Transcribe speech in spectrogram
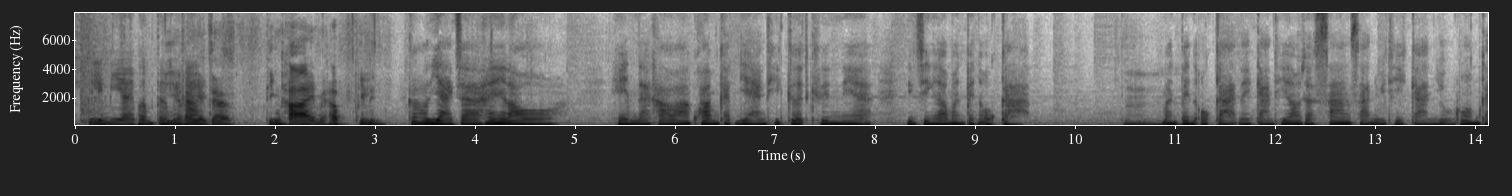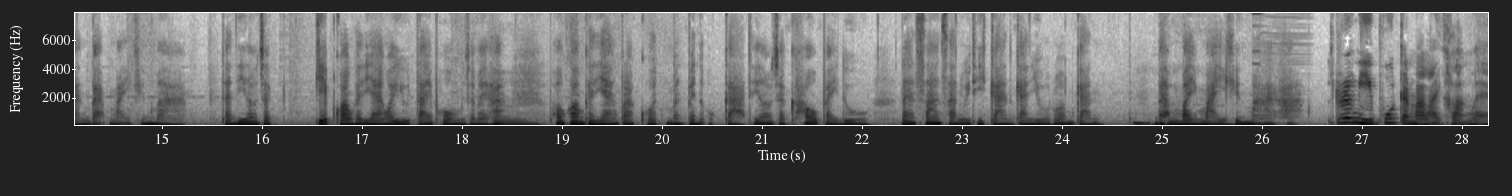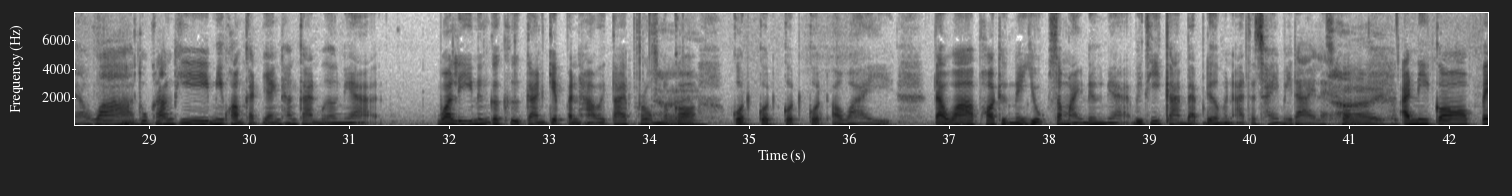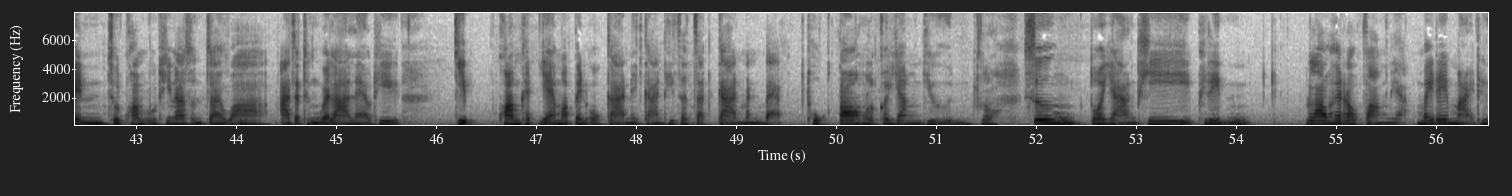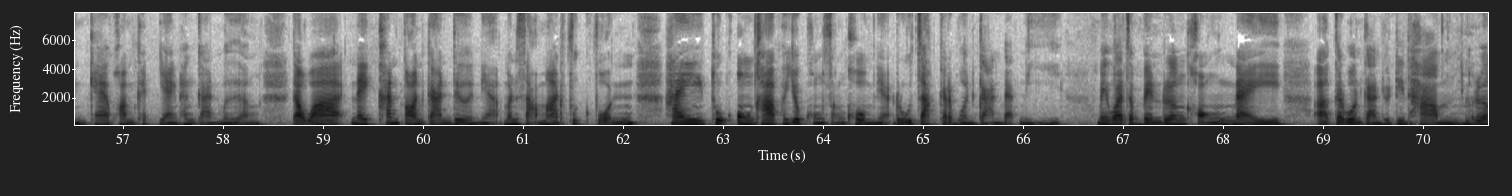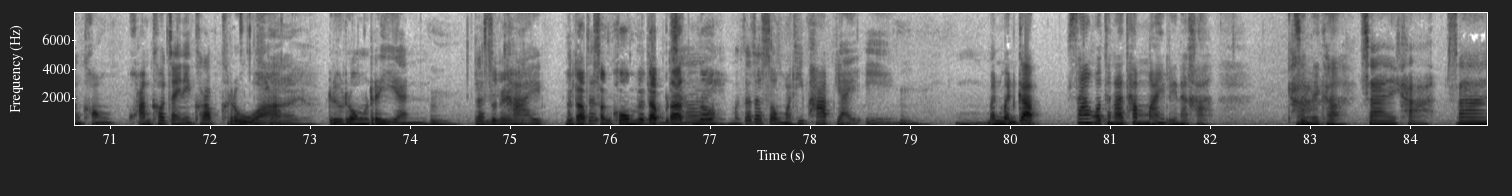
พี่หลินมีอะไรเพิ่มเติมมีไหมอะไรคะอยากจะทิ้งท้ายไหมครับพี่หลินก็อยากจะให้เราเห็นนะคะว่าความขัดแย้งที่เกิดขึ้นเนี่ย จริง ๆ แล้วมันเป็นโอกาสอืมมันเป็นโอกาสในการที่เราจะสร้างสรรค์วิธีการอยู่ร่วมกันแบบใหม่ขึ้นมาแทนที่เราจะ เก็บความขัดแย้งไว้อยู่ใต้พรมใช่ไหมคะอืมพอความขัดแย้งปรากฏมันเป็นโอกาสที่เราจะเข้าไปดู และสร้างสรรค์วิธีการการอยู่ร่วมกัน แบบใหม่ๆขึ้นมาค่ะ เรื่องนี้พูดกันมาหลายครั้งแล้วว่าอืมทุกครั้งที่มีความขัดแย้งทางการเมืองเนี่ยวลีหนึ่งก็คือการเก็บปัญหาไว้ใต้พรม แล้วก็กดกดกดกดเอาไว้ แต่ว่าพอถึงในยุคสมัยหนึ่งเนี่ย วิธีการแบบเดิมมันอาจจะใช้ไม่ได้แล้วใช่ครับอันนี้ก็เป็นชุดความรู้ที่น่าสนใจว่าอืมอาจจะถึงเวลาแล้วที่ กิบความขัดแย้งมาเป็นโอกาสในการที่จะจัดการมันแบบถูกต้องแล้วก็ยั่งยืนเนาะซึ่งตัวอย่างที่พี่หลินเล่าให้เราฟังเนี่ยไม่ได้หมายถึงแค่ความขัดแย้งทางการเมือง แต่ว่าในขั้นตอนการเดินเนี่ยมันสามารถฝึกฝนให้ทุกองคาพยพของสังคมเนี่ยรู้จักกระบวนการแบบนี้ ไม่ว่าจะเป็นเรื่องของในเอ่อกระบวนการยุติธรรม เรื่องของความเข้าใจในครอบครัวใช่ครับหรือโรงเรียนอืมและสุดท้ายระดับสังคมระดับรัฐเนาะใช่มันก็จะส่งมาที่ภาพใหญ่เองอืมอืมมันเหมือนกับสร้างวัฒนธรรมใหม่เลยนะคะค่ะใช่ไหมคะ ใช่ค่ะ สร้าง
